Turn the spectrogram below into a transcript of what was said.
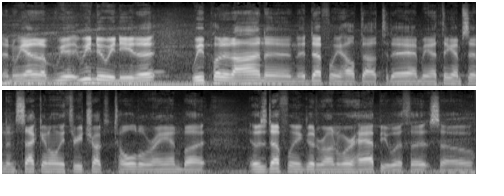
and we ended up. We, we knew we needed it. We put it on, and it definitely helped out today. I mean, I think I'm sitting in second. Only three trucks total ran, but it was definitely a good run. We're happy with it. So,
